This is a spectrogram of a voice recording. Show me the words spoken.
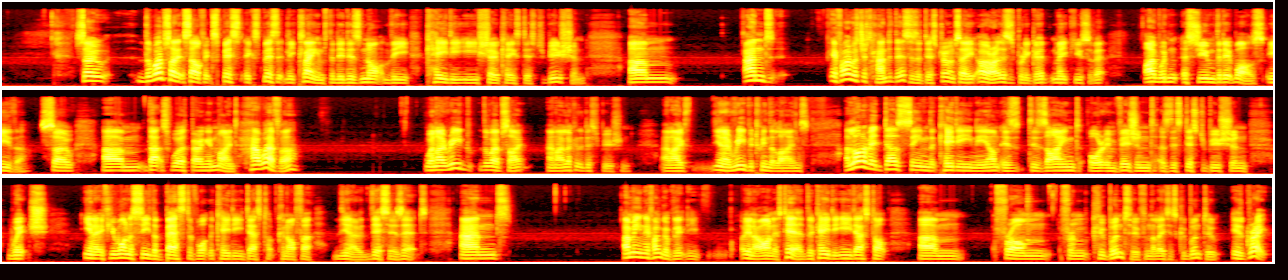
So the website itself explic explicitly claims that it is not the KDE showcase distribution. Um, and if I was just handed this as a distro and say, all right, this is pretty good, make use of it, I wouldn't assume that it was either. So um, that's worth bearing in mind. However, when I read the website and I look at the distribution and I, you know, read between the lines, a lot of it does seem that KDE Neon is designed or envisioned as this distribution which, you know, if you want to see the best of what the KDE desktop can offer, you know, this is it. And I mean, if I'm completely, you know, honest here, the KDE desktop um, from from Kubuntu, from the latest Kubuntu, is great.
